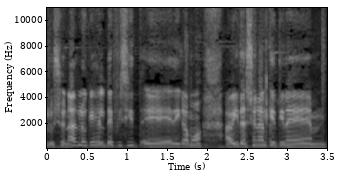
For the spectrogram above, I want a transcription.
solucionar lo que es el déficit, eh, digamos, habitacional que tiene,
